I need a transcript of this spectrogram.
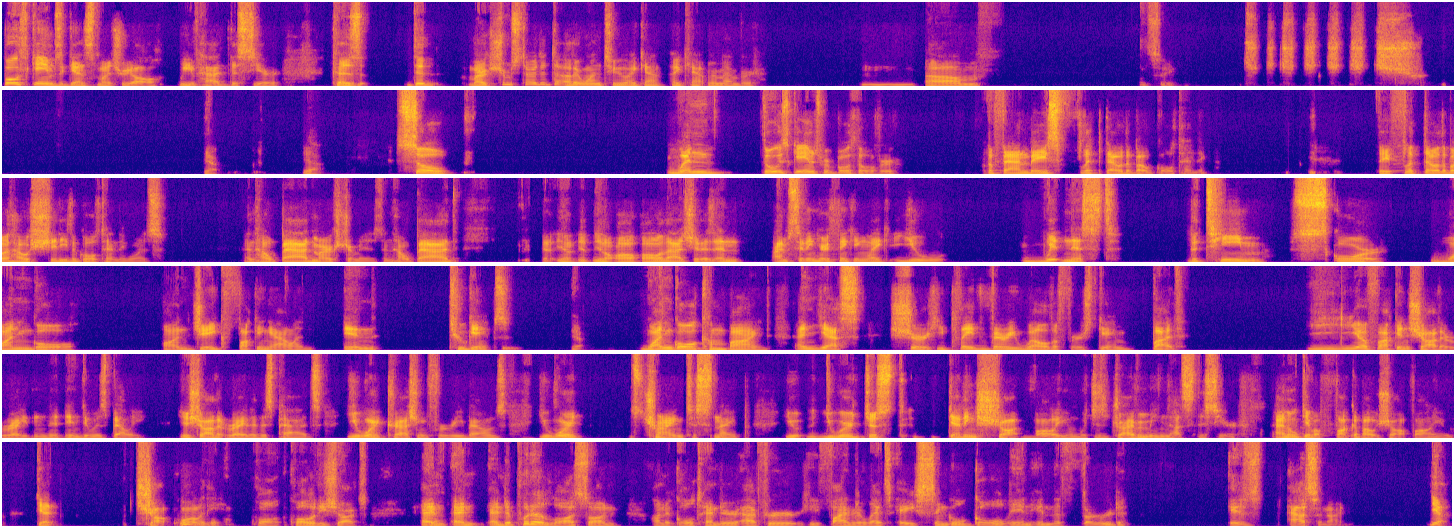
both games against Montreal we've had this year, because did Markstrom started the other one too? I can't I can't remember. Mm, Um, let's see. Yeah. Yeah. So when those games were both over, the fan base flipped out about goaltending. they flipped out about how shitty the goaltending was and how bad Markstrom is and how bad you know you know all, all of that shit is and I'm sitting here thinking like you witnessed the team score one goal on Jake fucking Allen in two games. Yeah. One goal combined. And yes, sure, he played very well the first game, but you fucking shot it right in, into his belly. You shot it right at his pads. You weren't crashing for rebounds. You weren't trying to snipe. You you were just getting shot volume, which is driving me nuts this year. I don't give a fuck about shot volume. Get shot quality. Qual- quality shots. And and and to put a loss on on a goaltender after he finally lets a single goal in in the third is asinine. Yeah.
